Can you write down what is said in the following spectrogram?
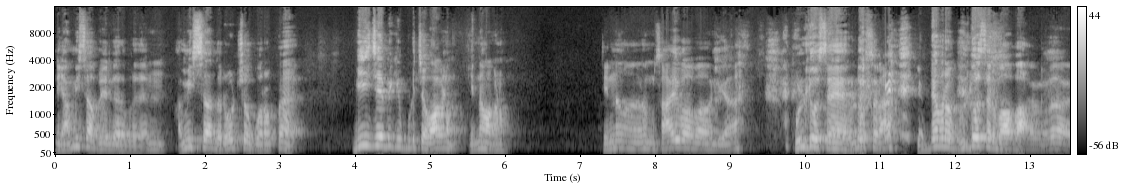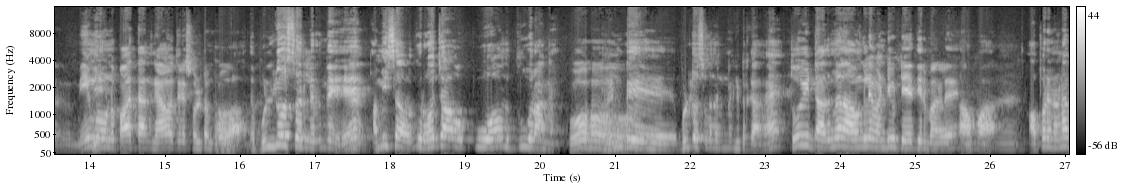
இன்னைக்கு அமித்ஷா போயிருக்காரு பிரதர். அமித்ஷா அந்த ரோட் ஷோ போறப்ப பிஜேபிக்கு பிடிச்ச வாகனம் என்ன வாகனம்? என்ன வாங்கணும் சாய்பாபா வண்டியா? புல்டோசர். புல்டோசரா? என்ன ப்ரோ புல்டோசர் பாபா? மீம் ஒண்ணு பார்த்தா அந்த ஞாபகத்திலே சொல்லிட்டேன் ப்ரோ அந்த புல்டோசர்ல இருந்து அமித்ஷாவுக்கு ரோஜா பூவா வந்து தூவுறாங்க. ஓஹோ. ரெண்டு புல்டோசர்ல இருந்து நின்னுகிட்டு இருக்காங்க. தூவிட்டு அது மேல அவங்களே வண்டி விட்டு ஏத்திருப்பாங்களே. ஆமா. அப்புறம் என்னன்னா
